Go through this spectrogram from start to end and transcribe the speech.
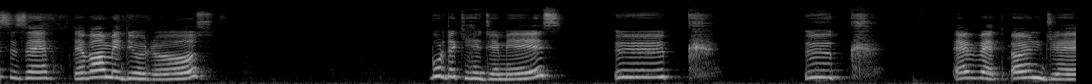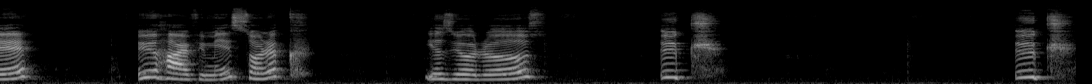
size. Devam ediyoruz. Buradaki hecemiz ük. Ük. Evet, önce ü harfimiz, sonra k yazıyoruz. Ük. Ük.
